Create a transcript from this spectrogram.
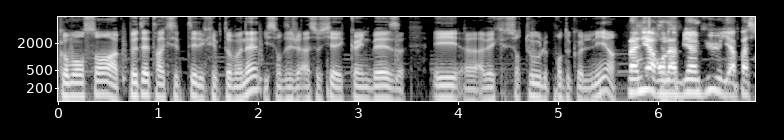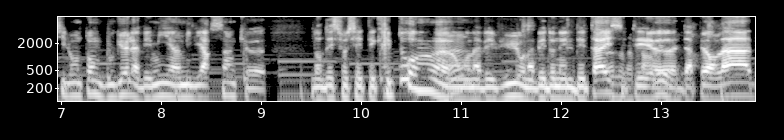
commençant à peut-être accepter les crypto-monnaies, ils sont déjà associés avec Coinbase et euh, avec surtout le protocole NIR. De toute manière, on a bien vu il n'y a pas si longtemps que Google avait mis 1,5 milliard euh, dans des sociétés crypto. hein. Euh. On avait vu, on avait donné le détail. Ah, C'était euh. Dapper Labs,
